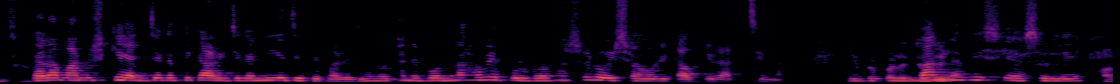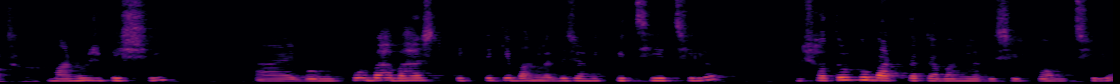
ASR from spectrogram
আচ্ছা। তারা মানুষকে এক জায়গা থেকে আরেক জায়গায় নিয়ে যেতে পারে। যেমন ওখানে বন্যা হবে, পূর্বাভাস হলো ওই শহরে কাউকে রাখছে না। বাংলাদেশে আসলে আচ্ছা। মানুষ বেশি এবং পূর্বাভাস দিক থেকে বাংলাদেশ অনেক পিছিয়ে ছিল। সতর্ক বার্তাটা বাংলাদেশের কম ছিল।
